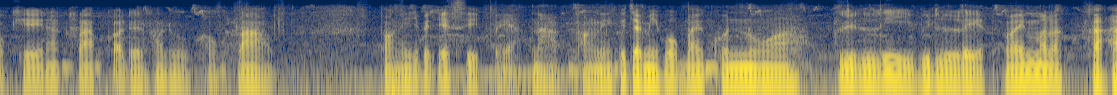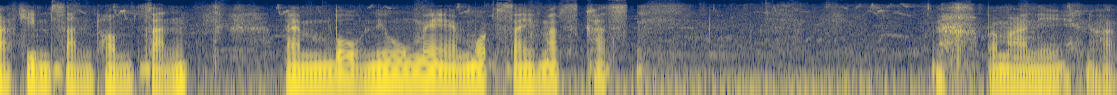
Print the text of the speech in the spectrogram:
โอเคนะครับ ก็เดินเข้าดูคร่าวๆฝั่งนี้จะเป็น S48 นะครับ ฝั่งนี้ก็จะมีพวกใบคนนัวลิลลี่วิลเลตไว้มะลกาคิมสัน ทอมสันแลมโบนิวแม่มดไซมัสคัส ประมาณนี้นะครับ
